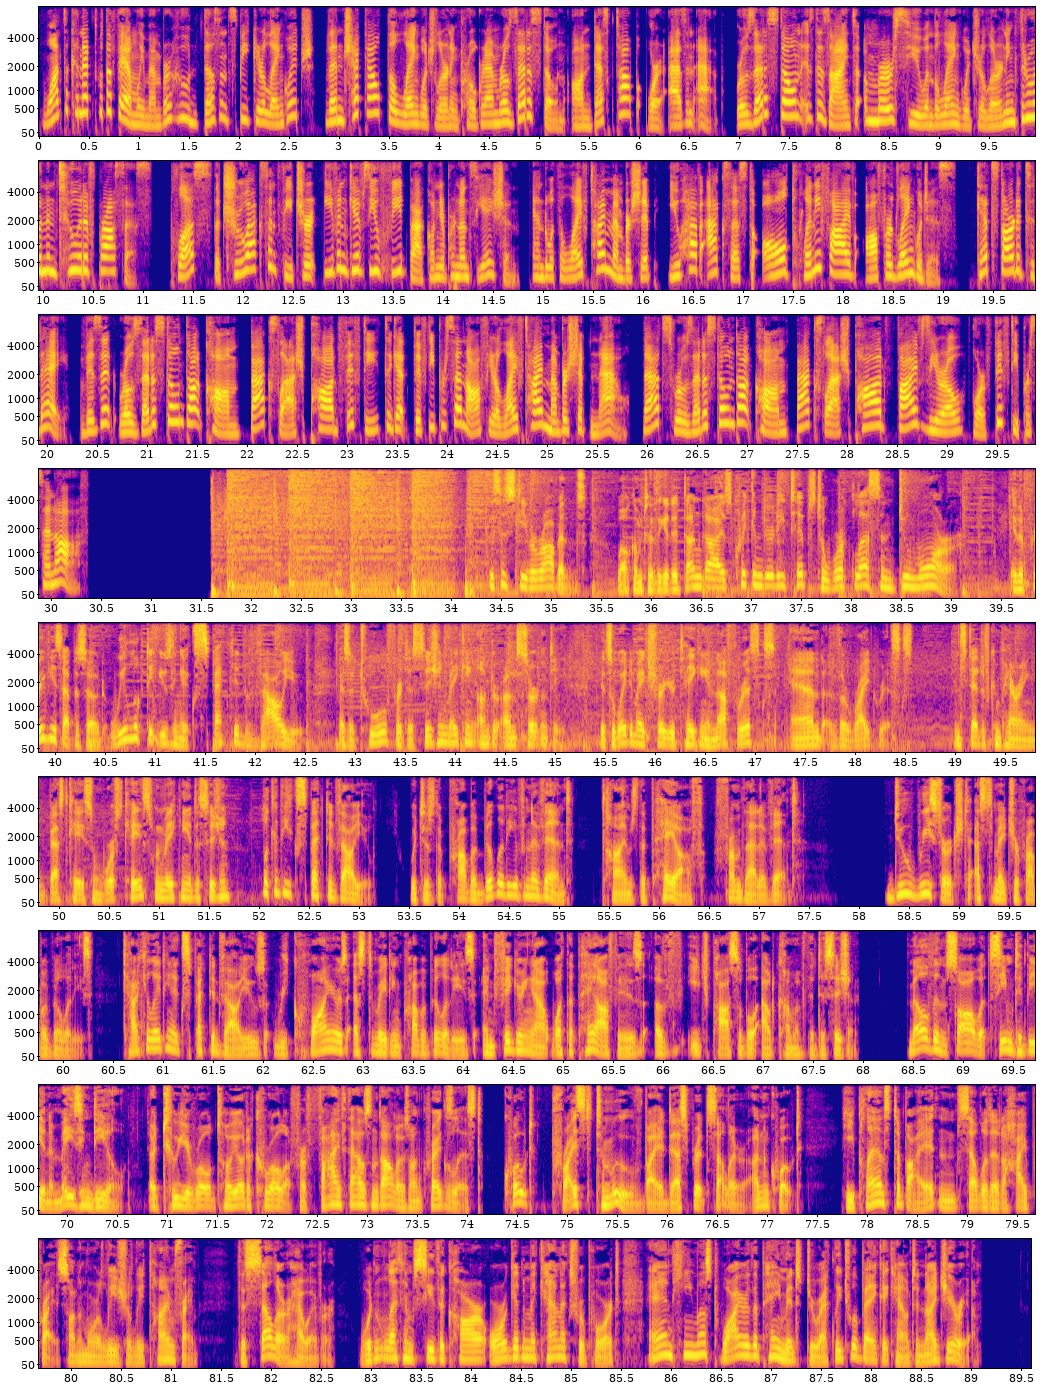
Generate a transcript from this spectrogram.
Want to connect with a family member who doesn't speak your language? Then check out the language learning program Rosetta Stone on desktop or as an app. Rosetta Stone is designed to immerse you in the language you're learning through an intuitive process. Plus, the True Accent feature even gives you feedback on your pronunciation. And with a lifetime membership, you have access to all 25 offered languages. Get started today. Visit rosettastone.com backslash pod50 to get 50% off your lifetime membership now. That's rosettastone.com backslash pod50 for 50% off. This is Stever Robbins. Welcome to the Get It Done Guys quick and dirty tips to work less and do more. In the previous episode, we looked at using expected value as a tool for decision making under uncertainty. It's a way to make sure you're taking enough risks and the right risks. Instead of comparing best case and worst case when making a decision, look at the expected value, which is the probability of an event times the payoff from that event. Do research to estimate your probabilities. Calculating expected values requires estimating probabilities and figuring out what the payoff is of each possible outcome of the decision. Melvin saw what seemed to be an amazing deal. A two-year-old Toyota Corolla for $5,000 on Craigslist. Quote, priced to move by a desperate seller, unquote. He plans to buy it and sell it at a high price on a more leisurely time frame. The seller, however, wouldn't let him see the car or get a mechanic's report, and he must wire the payment directly to a bank account in Nigeria.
